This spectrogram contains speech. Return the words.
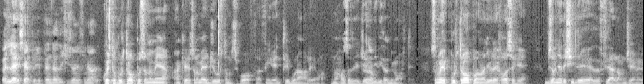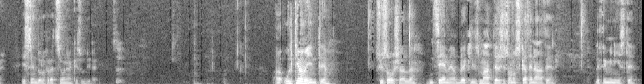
È lei sempre che prende la decisione finale. Questo purtroppo secondo me, anche secondo me è giusto, non si può far finire in tribunale una- una cosa del genere No. di vita o di morte. Secondo me purtroppo è una di quelle cose che bisogna decidere ad affidarla a un genere, essendo l'operazione anche su di lei. Sì. Allora, ultimamente sui social, insieme a Black Lives Matter, si sono scatenate le femministe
